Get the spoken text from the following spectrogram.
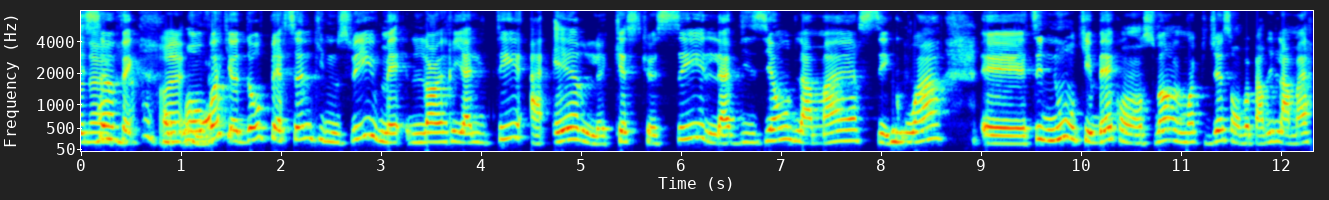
c'est on ça. Fait qu'on- Ouais. on voit qu'il y a d'autres personnes qui nous suivent, mais leur réalité à elles, qu'est-ce que c'est? La vision de la mère, c'est Mm. quoi? Euh, tu sais, nous, au Québec, on, souvent, moi et Jess, on va parler de la mère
